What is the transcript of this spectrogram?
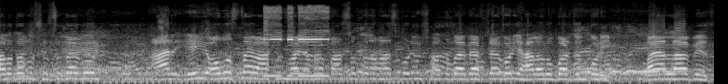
ভালো থাকুন, সুস্থ থাকুন। আর এই অবস্থায় আসুন ভাই, আমরা পাঁচ সপ্তাহ নামাজ পড়ি শতভাবে ব্যবসা করি, হালাল উপার্জন করি। ভাই, আল্লাহ হাফেজ।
